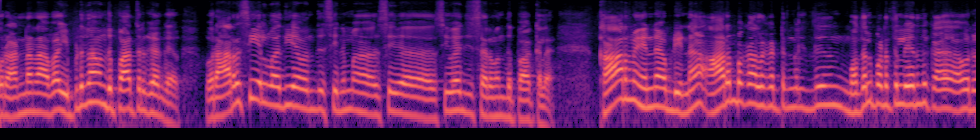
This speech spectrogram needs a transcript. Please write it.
ஒரு அண்ணனாவா இப்படி தான் வந்து பார்த்துருக்காங்க. ஒரு அரசியல்வாதியாக வந்து சினிமா சி சிவாஜி சார் வந்து பார்க்கல. காரணம் என்ன அப்படின்னா ஆரம்ப காலகட்டங்கள்லேருந்து முதல் படத்துலேருந்து க அவர்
